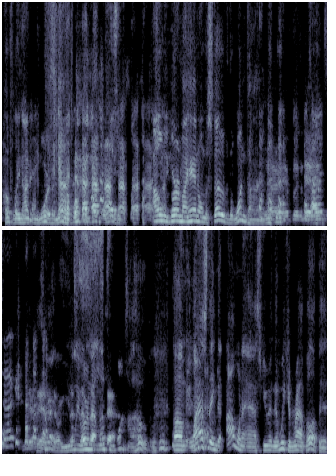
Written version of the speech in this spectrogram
hopefully not any more than that. I only burned my hand on the stove the one time. That's all it took. That's right. You only let's learn that lesson once, I hope. Um, last thing that I want to ask you, and then we can wrap up. uh,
